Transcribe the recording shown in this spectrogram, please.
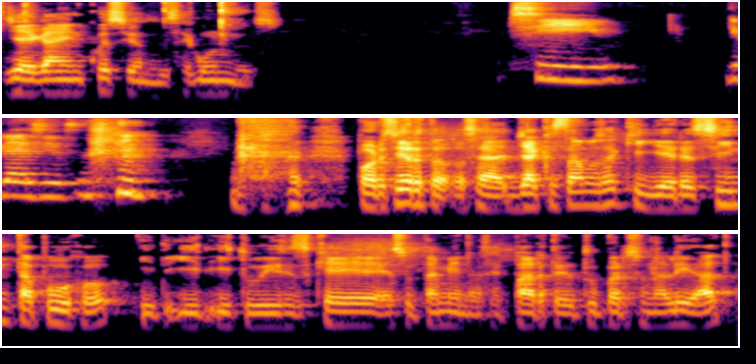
llega en cuestión de segundos. Sí, gracias. Por cierto, o sea, ya que estamos aquí y eres sin tapujo y, y, tú dices que eso también hace parte de tu personalidad,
